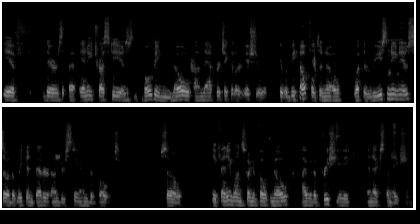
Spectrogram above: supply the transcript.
if there's uh, any trustee is voting no on that particular issue. It would be helpful to know what the reasoning is so that we can better understand the vote. So if anyone's going to vote no, I would appreciate an explanation.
